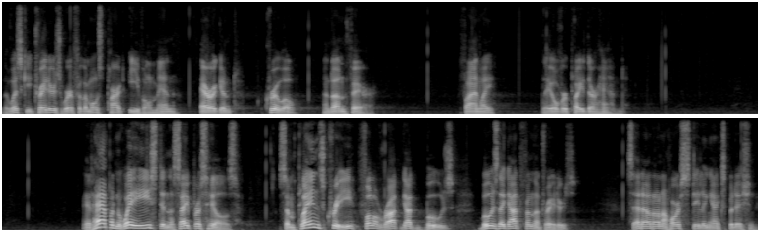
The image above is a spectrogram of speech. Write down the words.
The whiskey traders were for the most part evil men, arrogant, cruel, and unfair. Finally, they overplayed their hand. It happened way east in the Cypress Hills. Some Plains Cree, full of rot gut booze, booze they got from the traders, set out on a horse stealing expedition.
